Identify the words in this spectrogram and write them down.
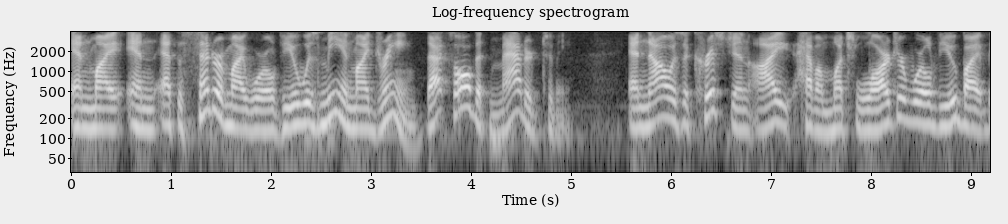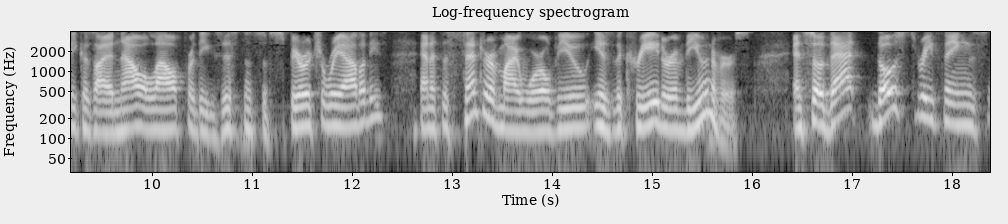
And my and at the center of my worldview was me and my dream. That's all that mattered to me. And now, as a Christian, I have a much larger worldview by, because I now allow for the existence of spiritual realities. And at the center of my worldview is the creator of the universe. And so that those three things,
